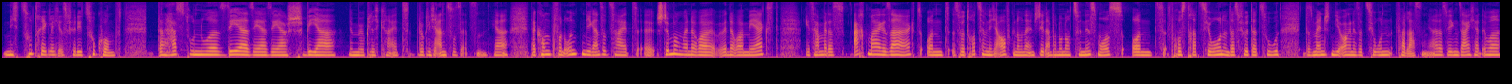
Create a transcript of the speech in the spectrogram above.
nicht zuträglich ist für die Zukunft, dann hast du nur sehr, sehr, sehr schwer eine Möglichkeit, wirklich anzusetzen. Ja, da kommt von unten die ganze Zeit äh, Stimmung, wenn du aber, wenn du aber merkst, jetzt haben wir das achtmal gesagt und es wird trotzdem nicht aufgenommen, dann entsteht einfach nur noch Zynismus und Frustration und das führt dazu, dass Menschen die Organisation verlassen. Ja, deswegen sage ich halt immer,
